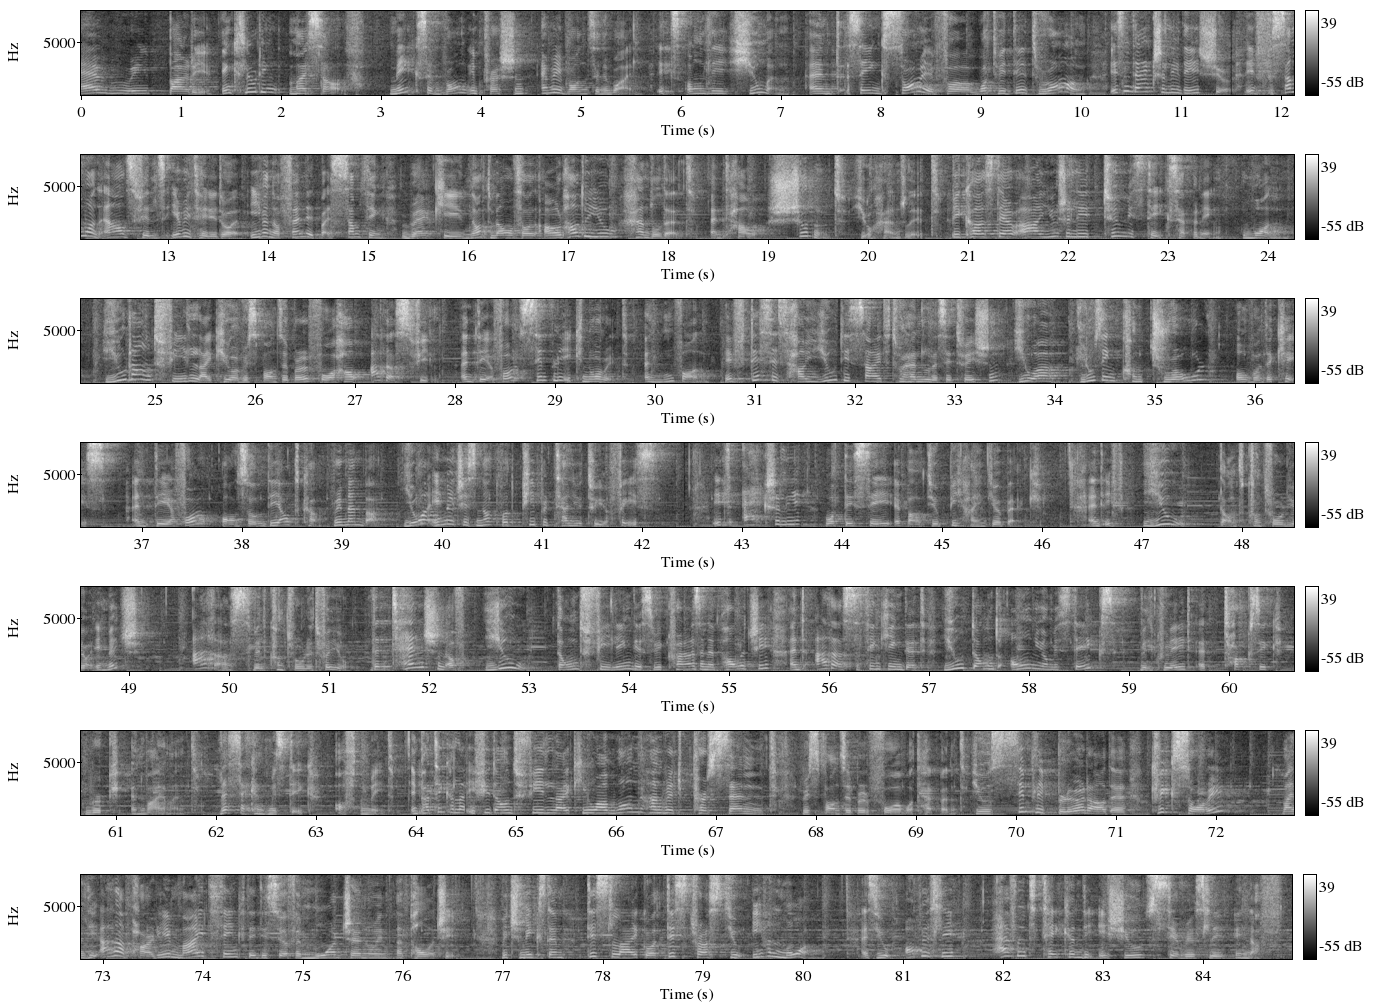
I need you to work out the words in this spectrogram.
everybody, including myself, makes a wrong impression every once in a while. It's only human. And saying sorry for what we did wrong isn't actually the issue. If someone else feels irritated or even offended by something wacky, not well thought out, how do you handle that? And how shouldn't you handle it? Because there are usually two mistakes happening. One, you don't feel like you are responsible for how others feel and therefore simply ignore it and move on. If this is how you decide to handle the situation, you are losing control over the case and therefore also the outcome. Remember, your image is not what people tell you to your face. It's actually what they say about you behind your back. And if you don't control your image, others will control it for you. The tension of you don't feeling this requires an apology and others thinking that you don't own your mistakes will create a toxic work environment. The second mistake often made, in particular if you don't feel like you are 100% responsible for what happened. You simply blurt out a quick sorry while the other party might think they deserve a more genuine apology which makes them dislike or distrust you even more, as you obviously haven't taken the issue seriously enough.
